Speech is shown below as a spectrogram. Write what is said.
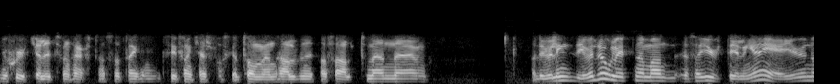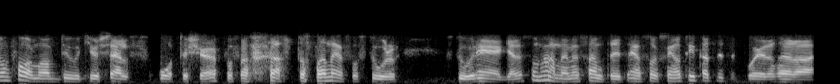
nu skjuter jag lite från höften så att den siffran kanske man ska ta med en halv nypa salt. Men eh, det, är väl, det är väl roligt när man... Alltså utdelningar är ju någon form av do it yourself återköp och framförallt om man är så stor, stor ägare som han är. Men samtidigt, en sak som jag har tittat lite på är den här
